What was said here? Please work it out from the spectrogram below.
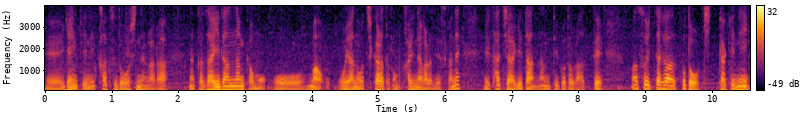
元気に活動しながらなんか財団なんかもまあ、親の力とかも借りながらですかね立ち上げたなんていうことがあって、まあ、そういったことをきっかけに、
